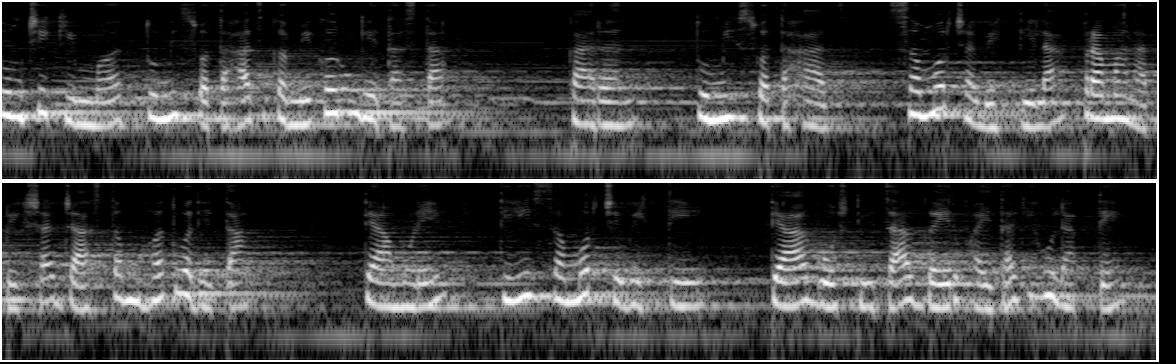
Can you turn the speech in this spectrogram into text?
तुमची किंमत तुम्ही स्वतःच कमी करून घेत असता. कारण तुम्ही स्वतःच समोरच्या व्यक्तीला प्रमाणापेक्षा जास्त महत्त्व देता. त्यामुळे ती समोरची व्यक्ती त्या गोष्टीचा गैरफायदा घेऊ लागते.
